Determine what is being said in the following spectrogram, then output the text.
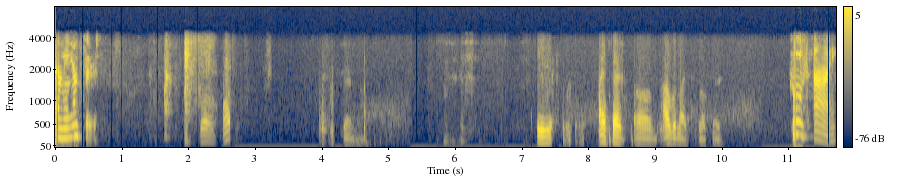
some answers. Well, I, I said um, I would like to go first. Who's I?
